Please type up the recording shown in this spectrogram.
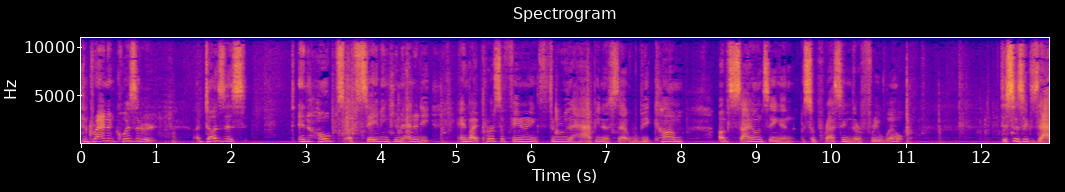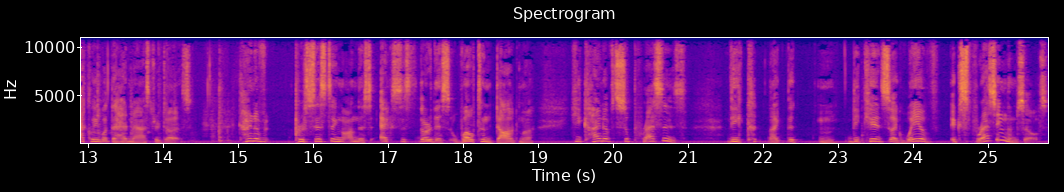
the Grand Inquisitor uh, does this in hopes of saving humanity and by persevering through the happiness that will become of silencing and suppressing their free will. This is exactly what the headmaster does. Kind of persisting on this ex or this Welton dogma, he kind of suppresses the like the mm, the kids like way of expressing themselves.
